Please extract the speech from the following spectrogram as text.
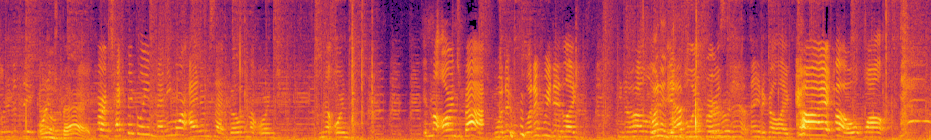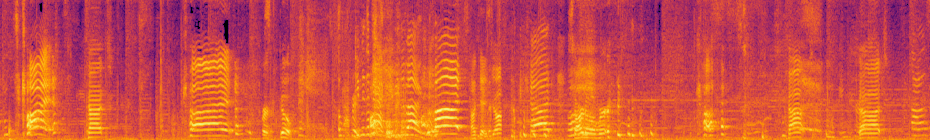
where did they go? Orange bag. There are technically many more items that go in the orange, in the orange, in the orange bag. What if, what if we did like, you know how like When in in doubt, bloopers throw it out. they need to go like cut. Oh well, it's cut, Cut. cut. First, go. Oh, give me the bag. Give me the bag. Cut. Okay, John. Cut. Start over. Cut. Cut. Cut. As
